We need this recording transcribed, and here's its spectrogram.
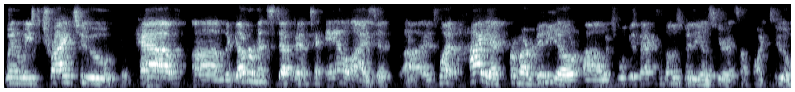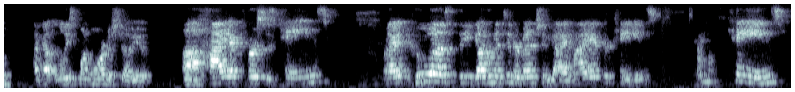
when we try to have um, the government step in to analyze it. Uh, it's what Hayek from our video, uh, which we'll get back to those videos here at some point too. I've got at least one more to show you. Uh, Hayek versus Keynes, right? Who was the government intervention guy, Hayek or Keynes? Keynes.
